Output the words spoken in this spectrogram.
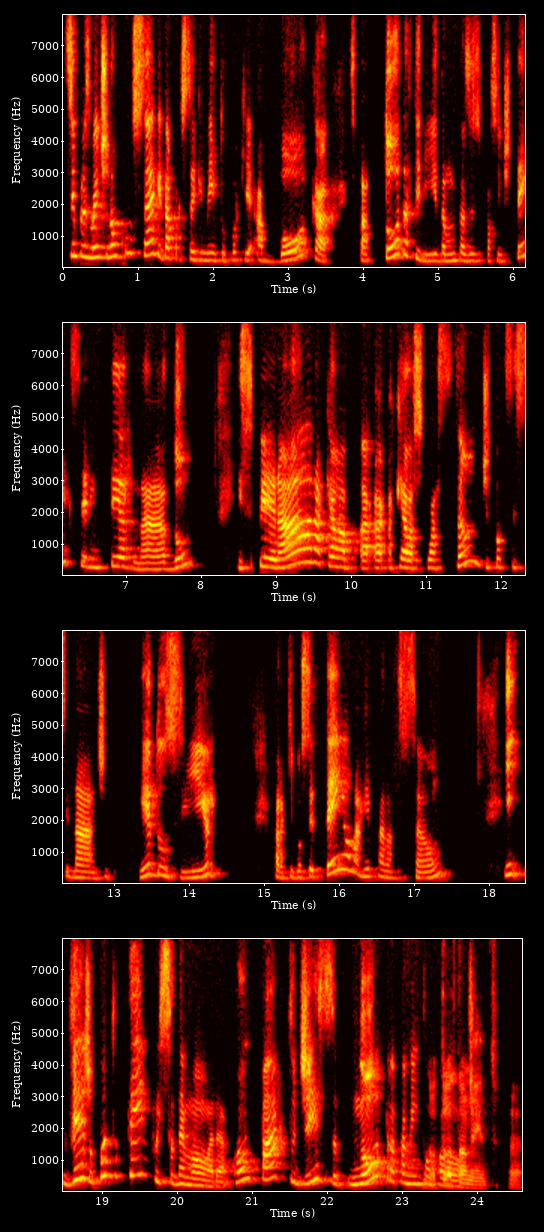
simplesmente não consegue dar prosseguimento porque a boca está toda ferida. Muitas vezes o paciente tem que ser internado, esperar aquela, a, aquela situação de toxicidade reduzir para que você tenha uma reparação. E veja quanto tempo isso demora, qual o impacto disso no tratamento no oncológico. tratamento, é.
